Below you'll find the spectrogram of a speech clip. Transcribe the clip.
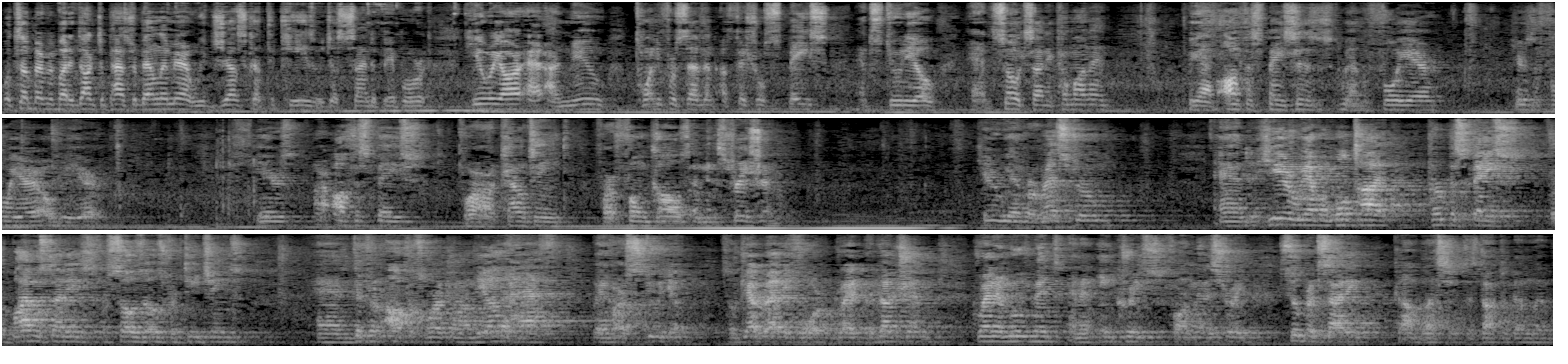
What's up, everybody? Dr. Pastor Ben Lim here. We just got the keys. We just signed the paperwork. Here we are at our new 24-7 official space and studio. And so excited. Come on in. We have office spaces. We have a foyer. Here's the foyer over here. Here's our office space for our accounting, for our phone calls, administration. Here we have a restroom. And here we have a multi-purpose space for Bible studies, for sozos, for teachings, and different office work. And on the other half, we have our studio. So get ready for great production, greater movement, and an increase for our ministry. Super exciting. God bless you. This is Dr. Ben Lim.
